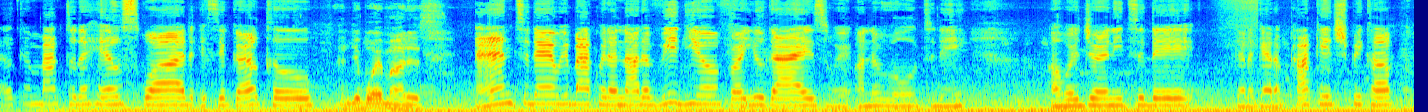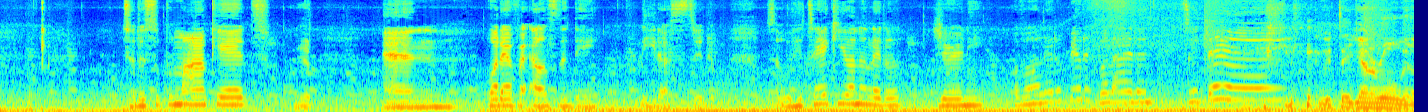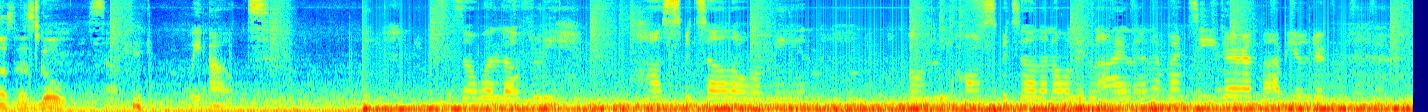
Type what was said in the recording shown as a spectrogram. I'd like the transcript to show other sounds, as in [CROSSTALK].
Welcome back to the Hill Squad. It's your girl Co. And your boy Modest. And today we're back with another video for you guys. We're on the road today. Our journey today, gonna get a package pickup to the supermarket. Yep. And whatever else the day lead us to do. So we'll take you on a little journey of our little beautiful island today. [LAUGHS] we'll take you on a roll with us. Let's go. So [LAUGHS] we out. This is our lovely hospital, our main only hospital on our little island of Antigua and Barbuda.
